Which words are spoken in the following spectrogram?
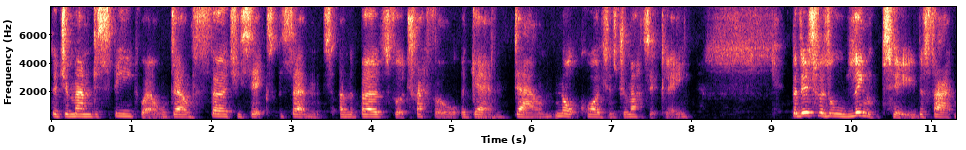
the Germander Speedwell down 36%, and the Bird's Foot Trefoil again down, not quite as dramatically. But this was all linked to the fact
